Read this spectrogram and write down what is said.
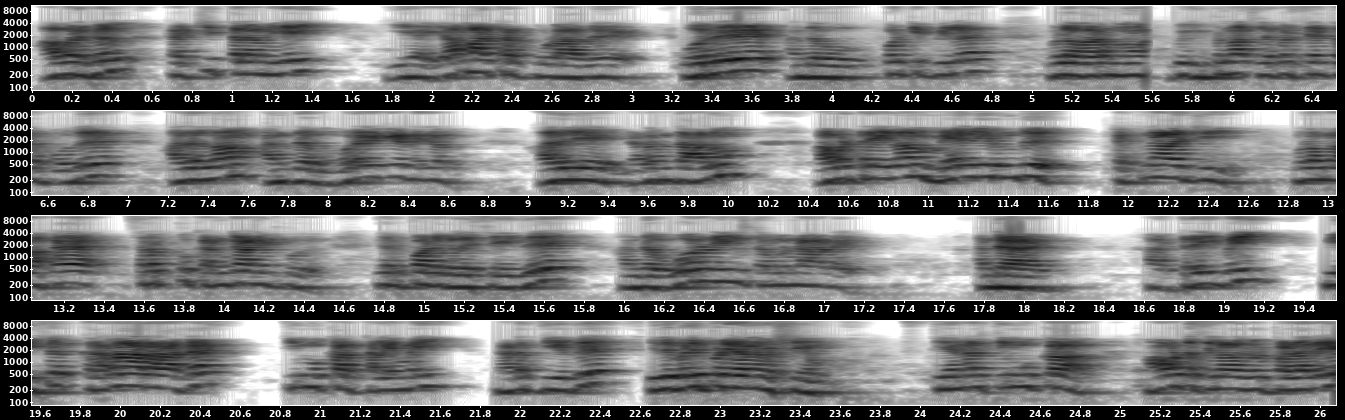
அவர்கள் கட்சி தலைமையை ஏ- ஏமாற்றக்கூடாது. ஒரு அந்த ஓடிபியில் இவ்வளோ வரணும். இப்போ இப்படிலாம் சில பேர் சேர்த்த போது அதெல்லாம் அந்த முறைகேடுகள் அதிலே நடந்தாலும் அவற்றையெல்லாம் மேலிருந்து டெக்னாலஜி மூலமாக சிறப்பு கண்காணிப்பு ஏற்பாடுகளை செய்து அந்த ஓரணியில் தமிழ்நாடு அந்த டிரைவை மிக கராராக திமுக தலைமை நடத்தியது. இது வெளிப்படையான விஷயம். ஏன்னா திமுக மாவட்ட செயலாளர்கள் பலரே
